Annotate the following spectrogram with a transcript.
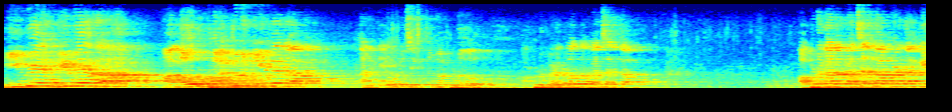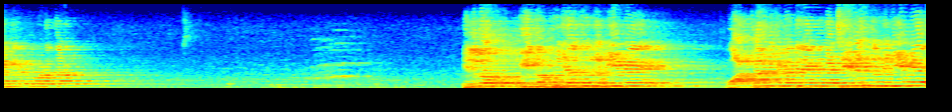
నీవే నీవేరా ఆ దౌర్భాగ్యుడు నీవేరా అని దేవుడు చెప్తున్నప్పుడు అప్పుడు పడిపోతా పశ్చాత్తాపం అప్పుడు కదా పశ్చాత్తాపడి అంగీకరింపబడతాడు ఇదిగో ఈ తప్పు చేస్తున్న నీవే వాక్యానికి వ్యతిరేకంగా జీవిస్తుంది నీవే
